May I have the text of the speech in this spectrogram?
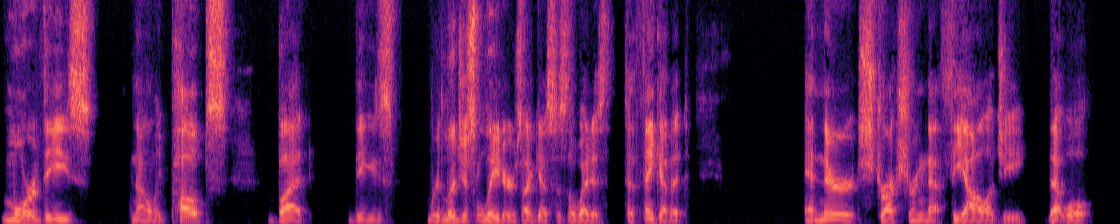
more of these, not only popes, but these religious leaders, I guess is the way to, to think of it. And they're structuring that theology that will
